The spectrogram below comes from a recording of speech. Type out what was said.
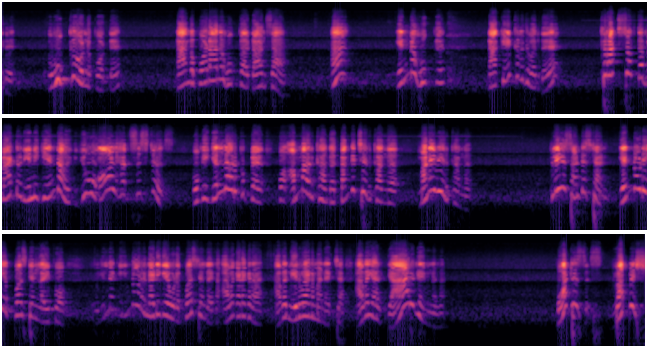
இது? ஹுக்கு ஒன்று போட்டு. நாங்க போடாத ஹுக்கா டான்ஸா ஆ? என்ன ஹுக்கு நான் கேட்கறது வந்து கிரக்ஸ் ஆஃப் த மேட்டர் இன்னைக்கு என்ன? யூ ஆல் ஹேவ் சிஸ்டர்ஸ் உங்க எல்லாருக்கும் பெ- அம்மா இருக்காங்க தங்கச்சி இருக்காங்க மனைவி இருக்காங்க. ப்ளீஸ் அண்டர்ஸ்டாண்ட் என்னுடைய பர்சனல் லைஃபோ இல்லைங்க இன்னொரு நடிகையோட பர்சனல் லைஃப் அவ கிடக்குறா அவ நிர்வாணமா நடிச்சா அவ யார் யாருங்க இவங்கெல்லாம்? வாட் இஸ் திஸ் ரபிஷ்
